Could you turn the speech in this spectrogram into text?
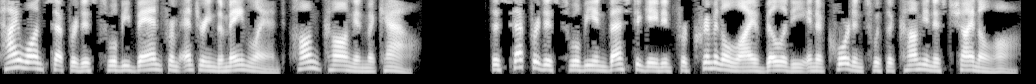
Taiwan separatists will be banned from entering the mainland, Hong Kong and Macau. The separatists will be investigated for criminal liability in accordance with the Communist China law.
